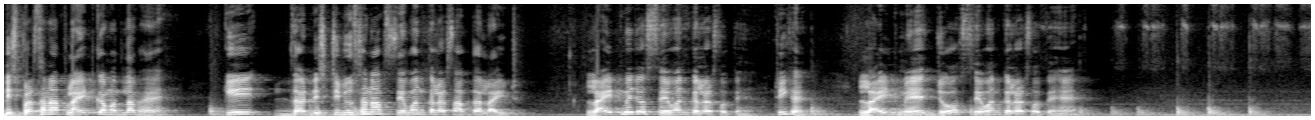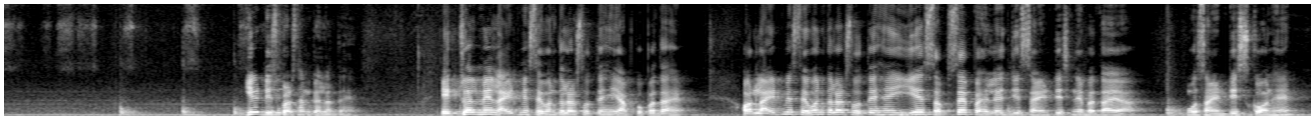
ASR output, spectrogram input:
डिस्पर्सन ऑफ़ लाइट का मतलब है कि the distribution of seven colours of the light light में जो सेवन कलर्स होते हैं, ठीक है? लाइट में जो सेवन कलर्स होते हैं ये डिस्पर्सन कहलाता है। एक्चुअल में लाइट में सेवन कलर्स होते हैं, ये आपको पता है। और लाइट में सेवन कलर्स होते हैं, ये सबसे पहले जिस साइंटिस्ट ने बताया, वो साइंटिस्ट कौन है?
